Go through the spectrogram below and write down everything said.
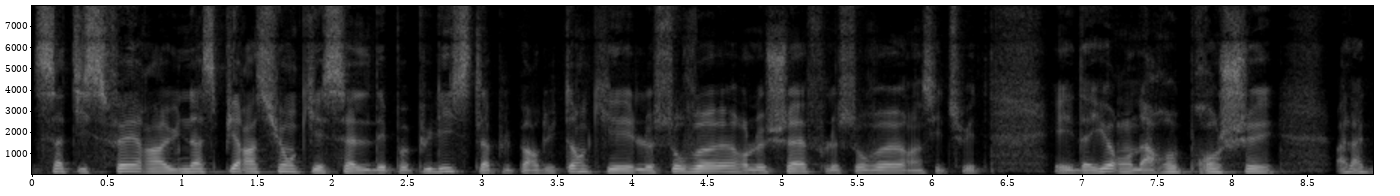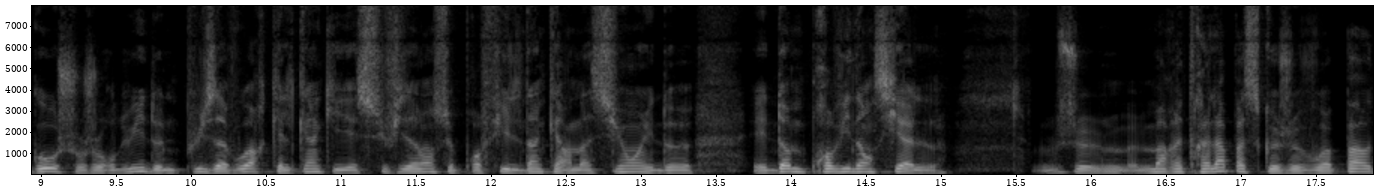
satisfaire à une aspiration qui est celle des populistes la plupart du temps, qui est le sauveur, le chef, le sauveur, ainsi de suite. Et d'ailleurs, on a reproché à la gauche aujourd'hui de ne plus avoir quelqu'un qui ait suffisamment ce profil d'incarnation et de et d'homme providentiel. Je m'arrêterai là parce que je vois pas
